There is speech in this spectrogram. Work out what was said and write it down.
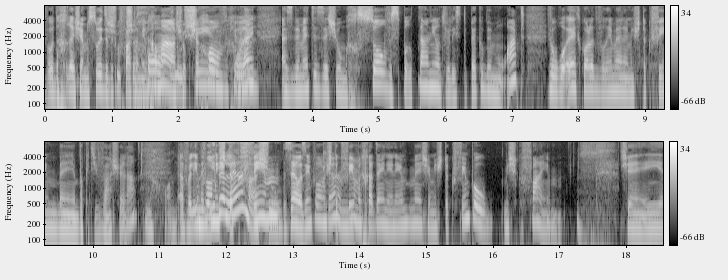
ועוד אחרי שהם עשו את זה שוק בתקופת שחור, המלחמה, שוק תלושים, שחור וכולי. כן. אז באמת איזשהו מחסור וספרטניות ולהסתפק במועט, והוא רואה את כל הדברים האלה משתקפים ב- בכתיבה שלה. נכון. אבל אם כבר משתקפים. זהו, אז אם כבר כן. משתקפים, אחד העניינים אה, שמשתקפים פה הוא משקפיים. שהיא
